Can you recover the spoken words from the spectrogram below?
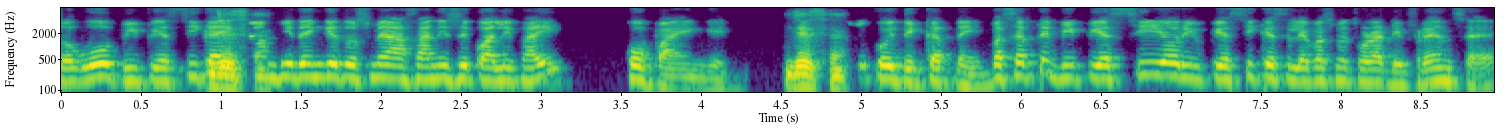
तो वो बीपीएससी का एग्ज़ाम भी देंगे तो उसमें आसानी से क्वालिफाई हो पाएँगे तो कोई दिक्कत नहीं बस बसरते बीपीएससी और यूपीएससी के सिलेबस में थोड़ा डिफरेंस है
